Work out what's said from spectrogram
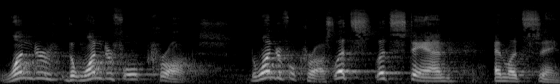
Wonder, the Wonderful Cross. The Wonderful Cross. Let's, let's stand and let's sing.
